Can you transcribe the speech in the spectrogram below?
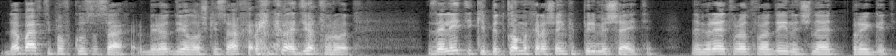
Добавьте по вкусу сахар. Берет две ложки сахара и кладет в рот. Залейте кипятком и хорошенько перемешайте. Набирает в рот воды и начинает прыгать.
